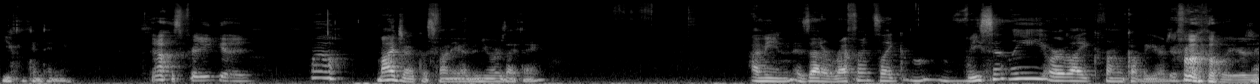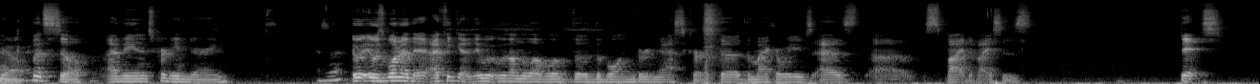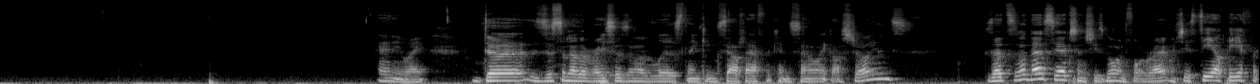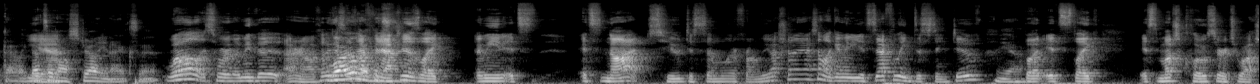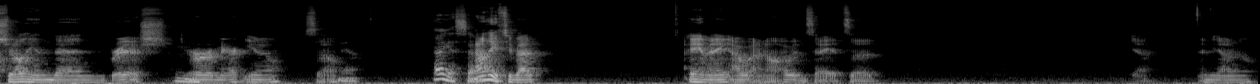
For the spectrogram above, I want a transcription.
You can continue. That was pretty good. Well, my joke was funnier than yours, I think. I mean, is that a reference like recently or like from a couple years ago? From a couple years ago, Okay. but still, I mean, it's pretty enduring. Is it? It, it was one of the. I think it was on the level of the the Bowling Green massacre. The the microwaves as uh, spy devices. Bits. Anyway, duh, is this another racism of Liz thinking South Africans sound like Australians? Because that's that's the accent she's going for, right? When she's South Africa, like that's an Australian accent. Well, it's sort of. I mean, the I don't know. I feel like Well, the South African accent is like. I mean, it's it's not too dissimilar from the Australian accent. Like, I mean, it's definitely distinctive. Yeah. But it's like it's much closer to Australian than British Mm. or American. You know. So Yeah. I guess so. I don't think it's too bad. I am an. I don't know. I wouldn't say it's a. Yeah, I mean, I don't know.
